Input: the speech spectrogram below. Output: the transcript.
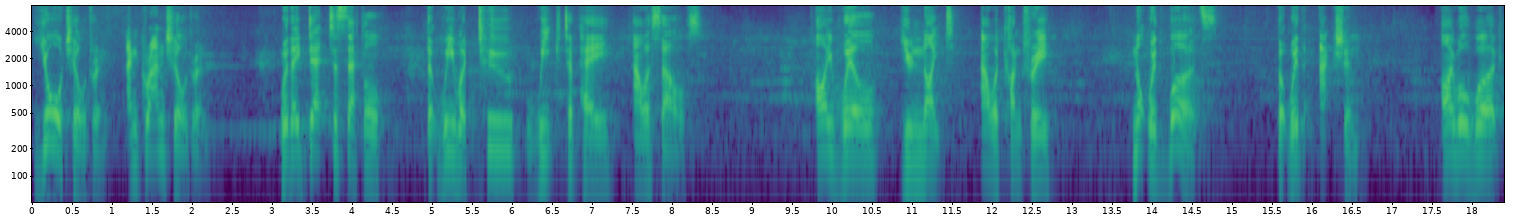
your children and grandchildren, with a debt to settle that we were too weak to pay ourselves. I will unite our country, not with words, but with action. I will work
